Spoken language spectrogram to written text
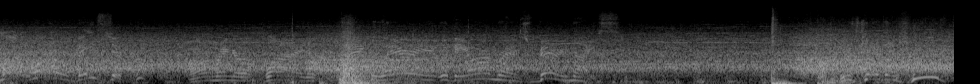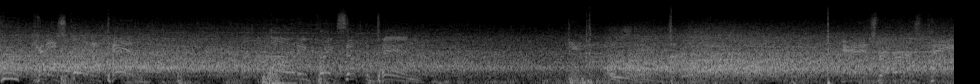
What elevation. Arm wringer applied. Big lariat with the arm wrench. Very nice. He's getting a huge boost. Can he score the pin? Oh, and he breaks up the pin. And it's reverse pain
